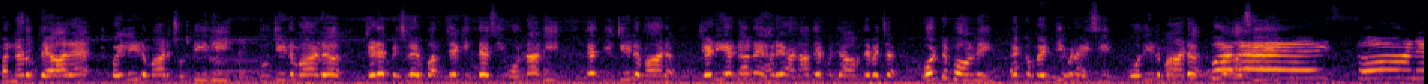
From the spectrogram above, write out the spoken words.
ਮੰਨਣ ਨੂੰ ਤਿਆਰ ਹੈ। ਪਹਿਲੀ ਡਿਮਾਂਡ ਛੁੱਟੀ ਦੀ, ਦੂਜੀ ਡਿਮਾਂਡ ਜਿਹੜੇ ਪਿਛਲੇ ਪਰਚੇ ਕੀਤੇ ਸੀ ਉਹਨਾਂ ਦੀ, ਤੇ ਤੀਜੀ ਡਿਮਾਂਡ ਜਿਹੜੀ ਇਹਨਾਂ ਨੇ ਹਰਿਆਣਾ ਤੇ ਪੰਜਾਬ ਦੇ ਵਿੱਚ ਫੁੱਟ ਪਾਉਣ ਲਈ ਇੱਕ ਕਮੇਟੀ ਬਣਾਈ ਸੀ, ਉਹਦੀ ਡਿਮਾਂਡ ਅਸੀਂ ਬੋਲੇ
